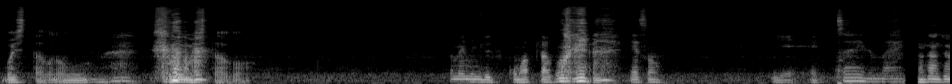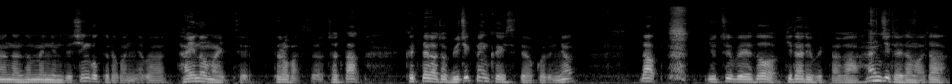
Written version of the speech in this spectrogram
멋있다고 너무 너무 멋있다고. 선배님들 고맙다고 해서 예. 방탄소년단 선배님들 신곡 들어봤냐고요? 다이너마이트 들어봤어요. 저 딱 그때가 저 뮤직뱅크에 있을 때였거든요. 딱 유튜브에서 기다리고 있다가 1시 되자마자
